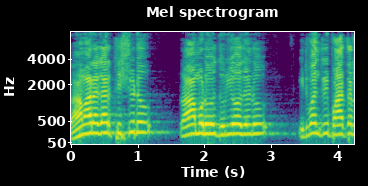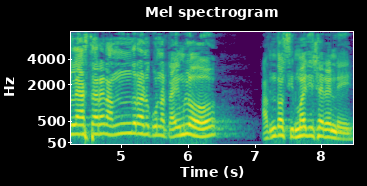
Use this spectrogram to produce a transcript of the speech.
రామారావు గారు కృష్ణుడు రాముడు దుర్యోధనుడు ఇటువంటి పాత్రలు వేస్తారని అందరూ అనుకున్న టైంలో అతనితో సినిమా తీశారండి.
